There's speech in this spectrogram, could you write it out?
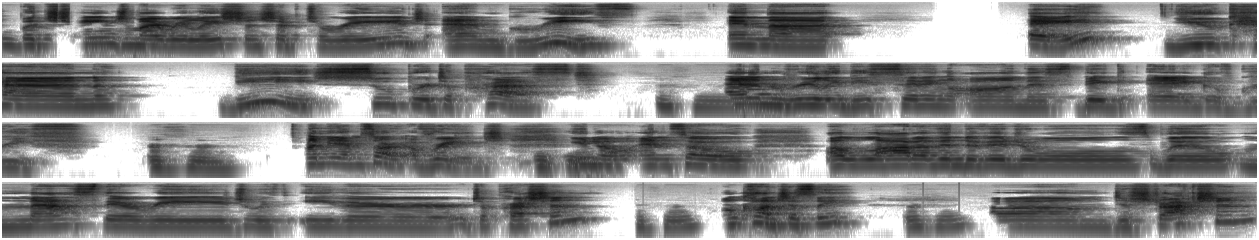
but mm-hmm. changed my relationship to rage and grief in that A, you can be super depressed mm-hmm. and really be sitting on this big egg of grief. Mm-hmm. I mean, I'm sorry, of rage, mm-hmm. you know, and so a lot of individuals will mask their rage with either depression, mm-hmm. unconsciously, mm-hmm. um, distraction,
